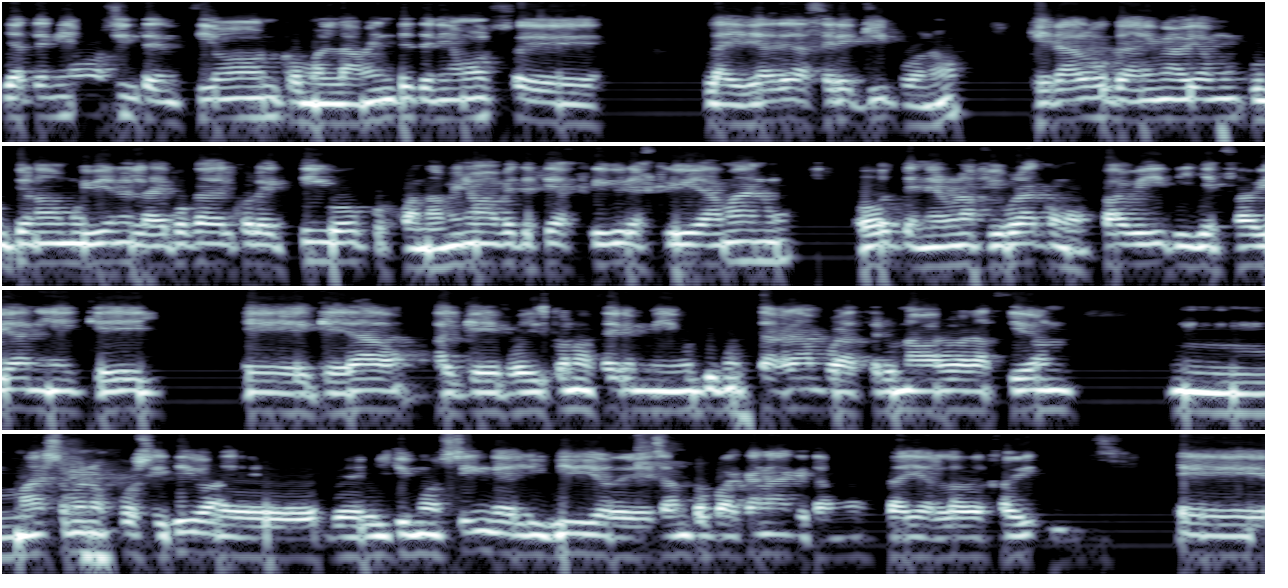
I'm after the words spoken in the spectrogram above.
ya teníamos intención, como en la mente teníamos eh, la idea de hacer equipo, ¿no? Que era algo que a mí me había funcionado muy bien en la época del colectivo, pues cuando a mí no me apetecía escribir, escribía a mano, o tener una figura como Fabi, DJ Fabiani, que, eh, que era, al que podéis conocer en mi último Instagram por hacer una valoración mm, más o menos positiva del último single y vídeo de Santo Pacana, que también está ahí al lado de Javi. Eh,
